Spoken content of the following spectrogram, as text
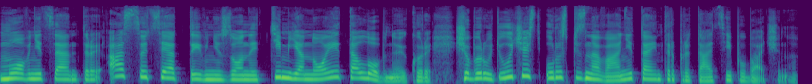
мовні центри, асоціативні зони тім'яної та лобної кори, що беруть участь у розпізнаванні та інтерпретації побаченого.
